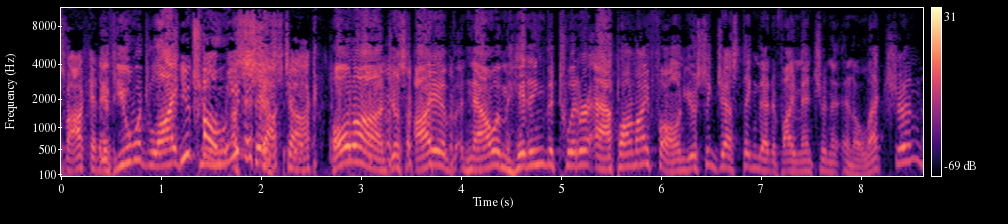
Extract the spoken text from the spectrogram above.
provocative. if you would like You to call me the assist, shock jock. hold on. Just I have now am hitting the Twitter app on my phone. You're suggesting that if I mention an election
